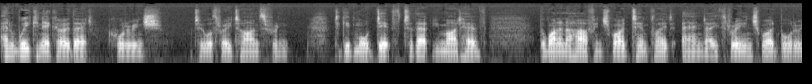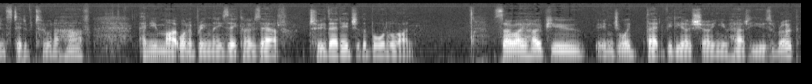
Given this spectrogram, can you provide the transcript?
And we can echo that quarter inch two or three times for to give more depth to that. You might have the one and a half inch wide template and a three inch wide border instead of two and a half and you might want to bring these echoes out to that edge of the borderline. So I hope you enjoyed that video showing you how to use a rope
